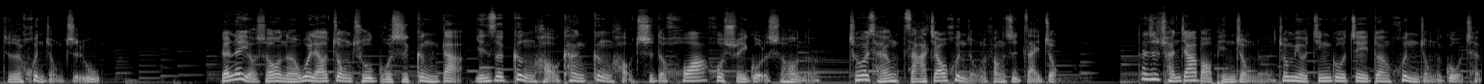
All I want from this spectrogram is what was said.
就是混种植物。人类有时候呢，为了要种出果实更大、颜色更好看、更好吃的花或水果的时候呢，就会采用杂交混种的方式栽种。但是传家宝品种呢，就没有经过这一段混种的过程。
